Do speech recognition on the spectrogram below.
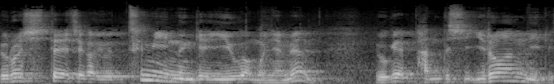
이런 시대에 제가 이 틈이 있는 게 이유가 뭐냐면 이게 반드시 이러한 일이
